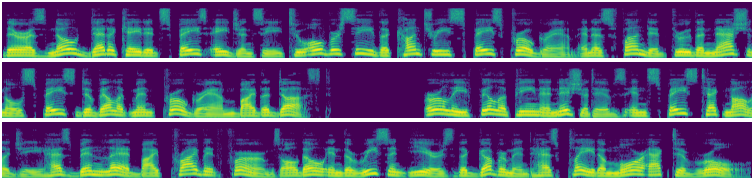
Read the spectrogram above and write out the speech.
There is no dedicated space agency to oversee the country's space program and is funded through the National Space Development Program by the DOST. Early Philippine initiatives in space technology has been led by private firms although in the recent years the government has played a more active role.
